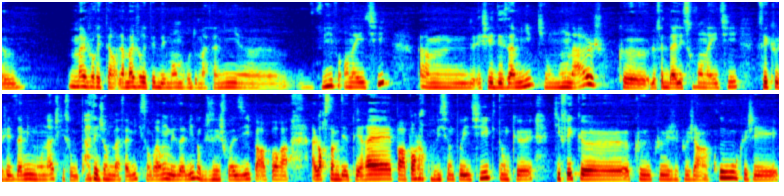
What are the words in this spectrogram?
euh, majoritaire, la majorité des membres de ma famille euh, vivent en Haïti. Euh, j'ai des amis qui ont mon âge, que le fait d'aller souvent en Haïti fait que j'ai des amis de mon âge qui sont pas des gens de ma famille, qui sont vraiment mes amis, donc je les ai choisis par rapport à, à leur centre d'intérêt, par rapport à leur conviction politique, donc euh, qui fait que que, j'ai un crew, que j'ai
